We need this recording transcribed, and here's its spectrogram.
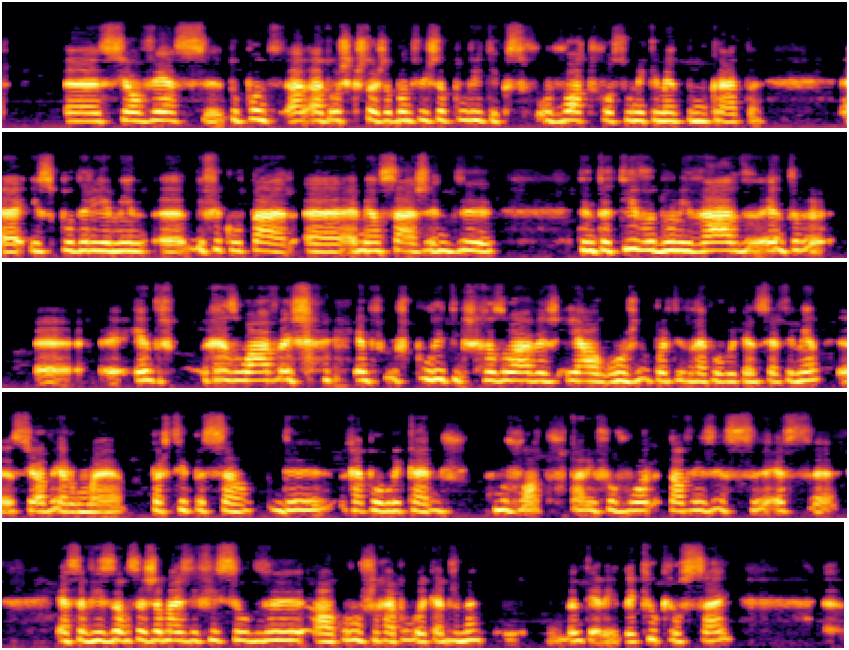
uh, se houvesse, do ponto, há, há, duas questões, do ponto de vista político, se o voto fosse unicamente democrata, uh, isso poderia uh, dificultar a mensagem de tentativa de unidade entre, entre razoáveis, entre os políticos razoáveis e alguns no Partido Republicano, certamente, se houver uma participação de republicanos no voto votar em favor, talvez esse, esse essa visão seja mais difícil de alguns republicanos manterem. Daquilo que eu sei,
